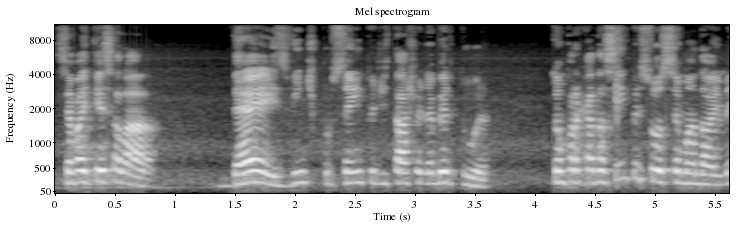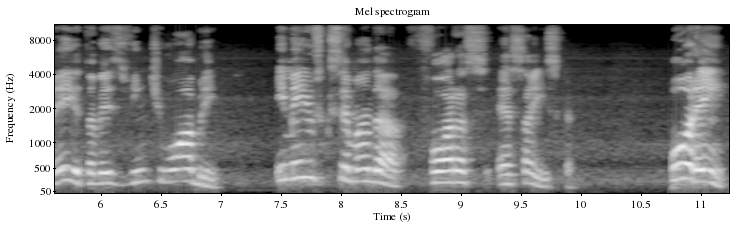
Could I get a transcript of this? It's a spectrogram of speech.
você vai ter, sei lá, 10, 20% de taxa de abertura. Então, para cada 100 pessoas que você mandar o e-mail, talvez 20 vão abrir. E-mails que você manda fora essa isca. Porém,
